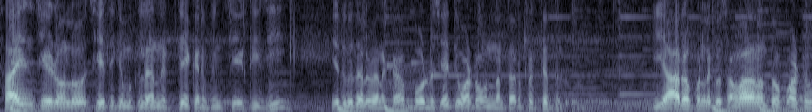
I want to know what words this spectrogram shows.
సాయం చేయడంలో చేతికి ముక్కులన్నట్టే కనిపించే టీజీ ఎదుగుదల వెనక బోల్డ్ చేతి ఓటం ఉందంటారు ప్రత్యర్థులు. ఈ ఆరోపణలకు సమాధానంతో పాటు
